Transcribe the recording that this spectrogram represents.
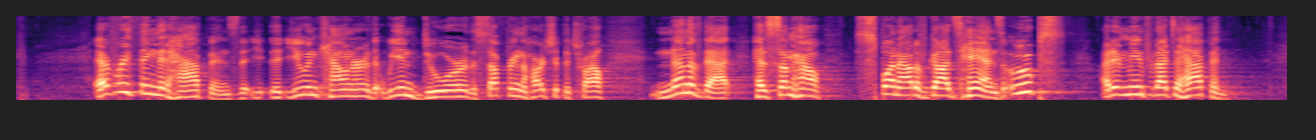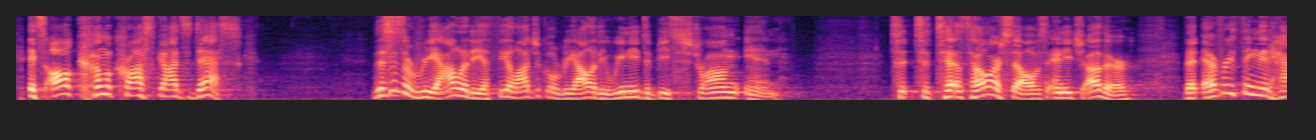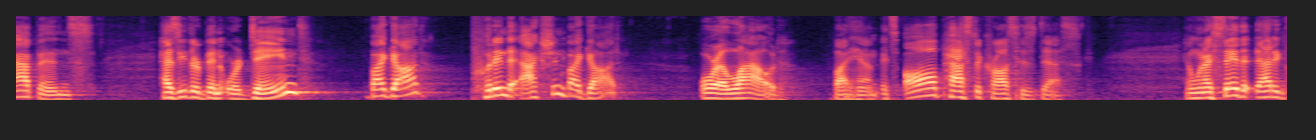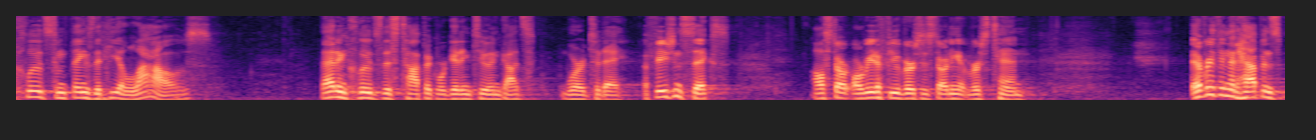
Everything that happens, that you, that you encounter, that we endure, the suffering, the hardship, the trial, none of that has somehow spun out of God's hands. Oops, I didn't mean for that to happen. It's all come across God's desk. This is a reality, a theological reality we need to be strong in to, to tell ourselves and each other that everything that happens has either been ordained by God, put into action by God, or allowed by Him. It's all passed across His desk. And when I say that that includes some things that He allows, that includes this topic we're getting to in God's Word today. Ephesians 6. I'll start, I'll read a few verses starting at verse 10. Everything that happens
